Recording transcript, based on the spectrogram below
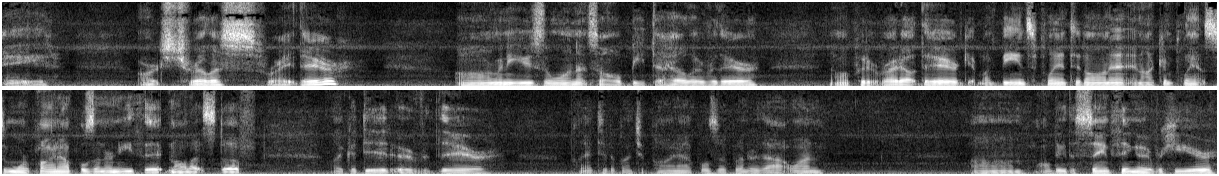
a arch trellis right there. Uh, I'm going to use the one that's all beat to hell over there. I'm going to put it right out there, get my beans planted on it, and I can plant some more pineapples underneath it and all that stuff like I did over there. Planted a bunch of pineapples up under that one. Um, I'll do the same thing over here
